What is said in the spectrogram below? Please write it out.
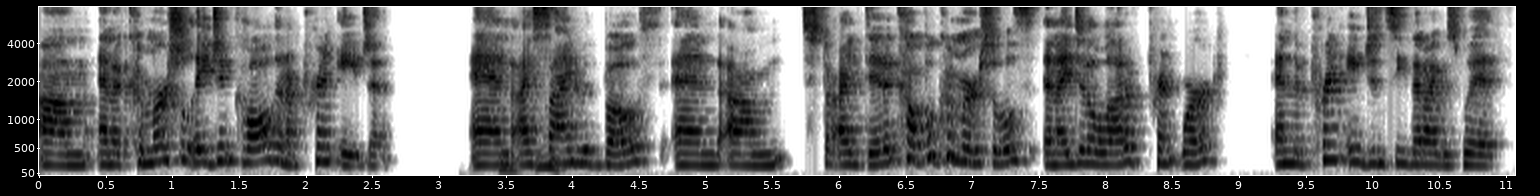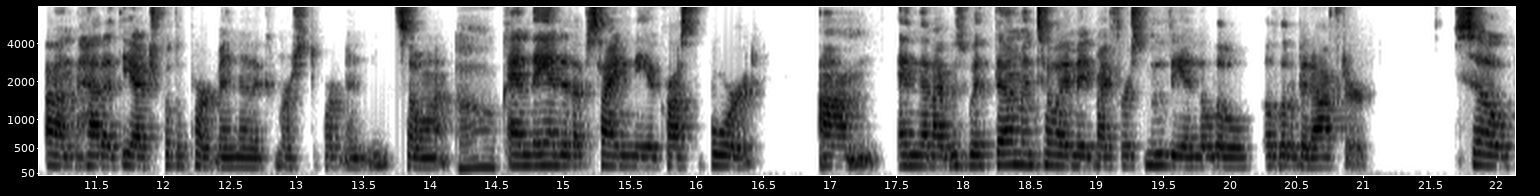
um, and a commercial agent called and a print agent. And I Mhm. signed with both, and um, st- I did a couple commercials, and I did a lot of print work. And the print agency that I was with um, had a theatrical department and a commercial department, and so on oh, okay. and they ended up signing me across the board. Um, and then I was with them until I made my first movie, and a little a little bit after. So,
